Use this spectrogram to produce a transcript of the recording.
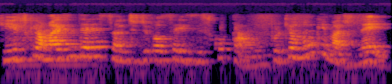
Que isso que é o mais interessante de vocês escutarem, porque eu nunca imaginei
